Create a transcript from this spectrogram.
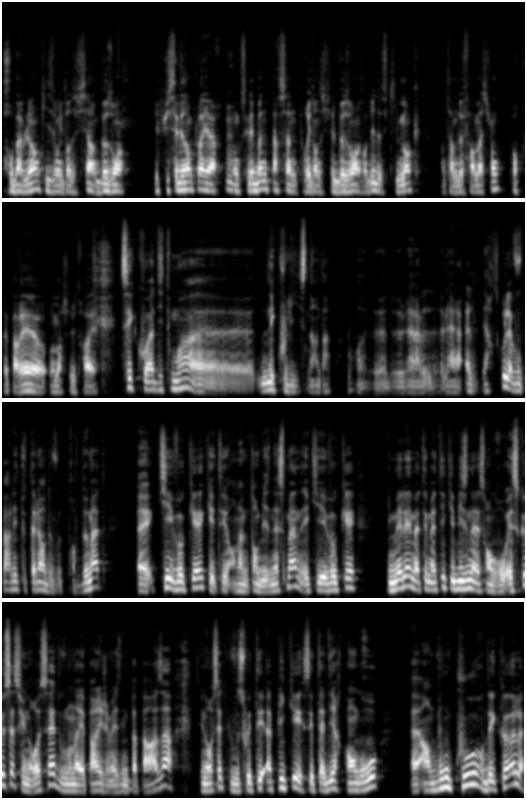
probablement qu'ils ont identifié un besoin. Et puis, c'est des employeurs. Mm. Donc, c'est les bonnes personnes pour identifier le besoin aujourd'hui de ce qui manque en termes de formation pour préparer euh, au marché du travail. C'est quoi, dites-moi, euh, les coulisses d'un cours de, de la, de School? Vous parlez tout à l'heure de votre prof de maths, euh, qui évoquait, qui était en même temps businessman, et qui évoquait, qui mêlait mathématiques et business, en gros. Est-ce que ça, c'est une recette? Vous m'en avez parlé, j'imagine pas par hasard. C'est une recette que vous souhaitez appliquer. C'est-à-dire qu'en gros, un bon cours d'école,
